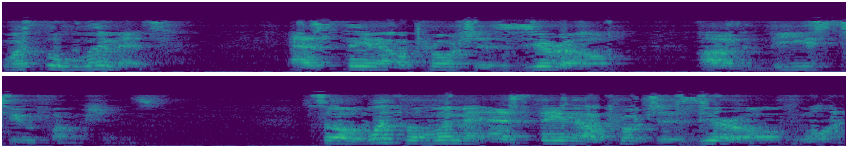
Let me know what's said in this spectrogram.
What's the limit as theta approaches 0 of these two functions? So what's the limit as theta approaches 0 of 1?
